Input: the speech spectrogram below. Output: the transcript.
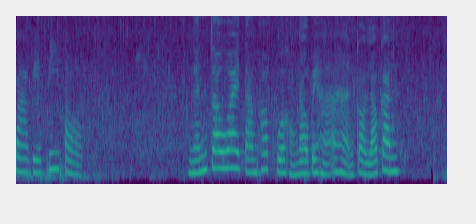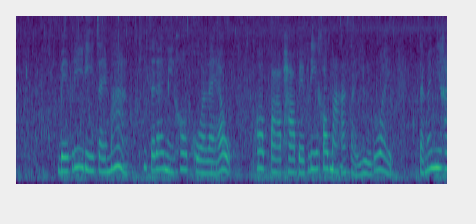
ปลาเบฟลี่ตอบ งั้นเจ้าว่ายตามครอบครัวของเราไปหาอาหารก่อนแล้วกัน เบฟลี่ดีใจมากที่จะได้มีครอบครัวแล้ว พ่อปลาพาเบฟลี่เข้ามาอาศัยอยู่ด้วย แต่ไม่มีใคร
